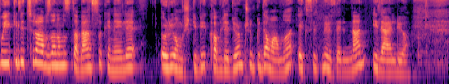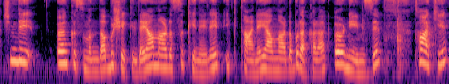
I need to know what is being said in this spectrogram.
Bu ikili trabzanımızı da ben sık iğne ile örüyormuş gibi kabul ediyorum. Çünkü devamlı eksiltme üzerinden ilerliyor. Şimdi ön kısmında bu şekilde yanlarda sık iğne ile hep iki tane yanlarda bırakarak örneğimizi ta ki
